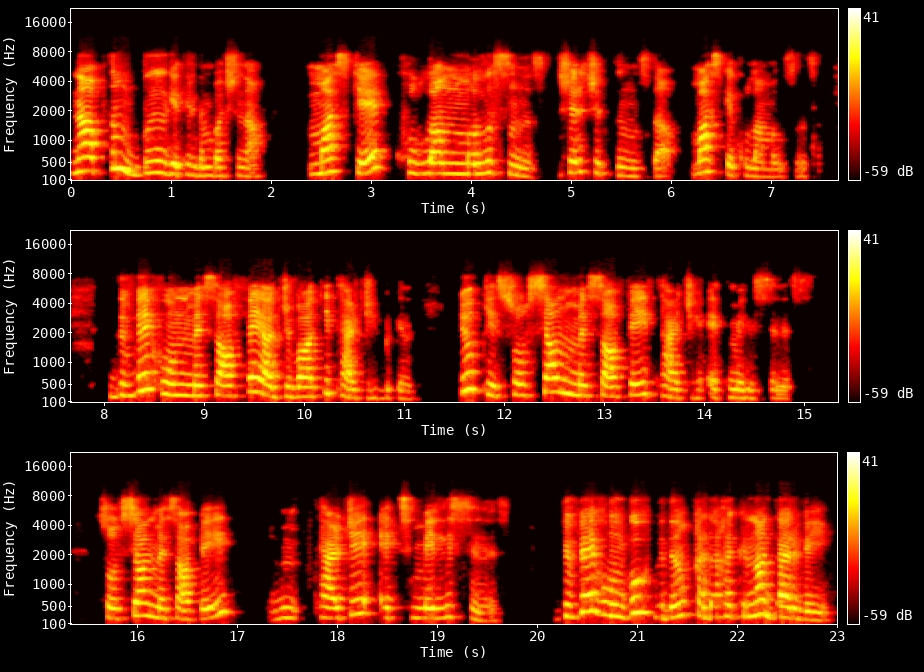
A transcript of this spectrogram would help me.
Ne yaptım? Bı getirdim başına. Maske kullanmalısınız. Dışarı çıktığınızda maske kullanmalısınız. Dvehun mesafe ya civaki tercih bugün. Diyor ki sosyal mesafeyi tercih etmelisiniz. Sosyal mesafeyi tercih etmelisiniz. Dvehun guhbidin kadahakirna derveyi.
